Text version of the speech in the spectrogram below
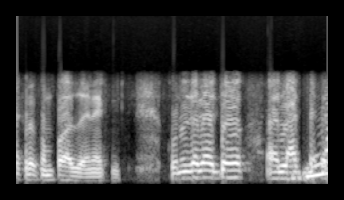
একরকম পাওয়া যায় নাকি? কোনো জায়গায় তো লাখ টাকা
